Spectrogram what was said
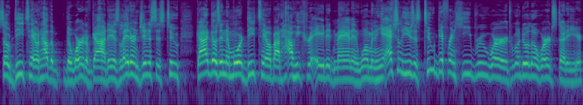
so detailed how the, the Word of God is. Later in Genesis 2, God goes into more detail about how He created man and woman. He actually uses two different Hebrew words. We're going to do a little word study here.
